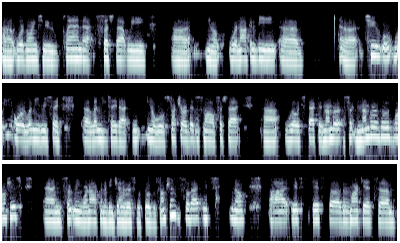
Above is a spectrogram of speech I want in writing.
Uh, we're going to plan that such that we, you know, we're not going to be uh, to, or let me re-say, uh, let me say that you know we'll structure our business model such that uh, we'll expect a number, a certain number of those launches, and certainly we're not going to be generous with those assumptions. So that it's you know, uh, if if uh, the market um,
